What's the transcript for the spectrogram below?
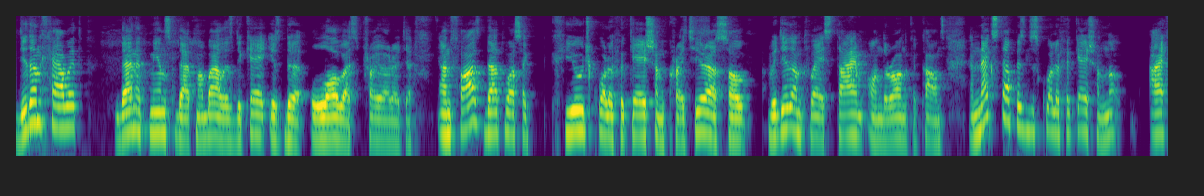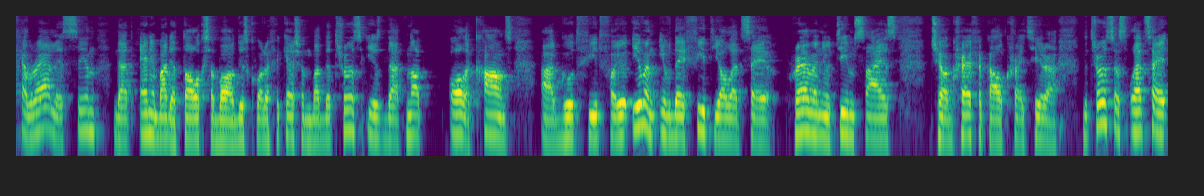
didn't have it, then it means that mobile SDK is the lowest priority. And for us, that was a huge qualification criteria. So we didn't waste time on the wrong accounts. And next step is disqualification. No, I have rarely seen that anybody talks about disqualification, but the truth is that not all accounts are good fit for you, even if they fit your, let's say, revenue, team size, geographical criteria. The truth is, let's say,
